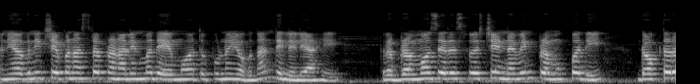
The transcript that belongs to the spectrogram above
आणि अग्नी क्षेपणास्त्र प्रणालींमध्ये महत्त्वपूर्ण योगदान दिलेले आहे. तर ब्रह्मोस एरोस्पेसचे नवीन प्रमुखपदी डॉक्टर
